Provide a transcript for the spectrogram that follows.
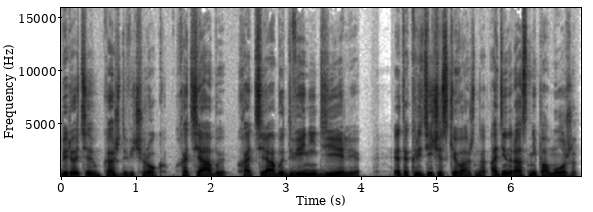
берете каждый вечерок хотя бы, хотя бы две недели. Это критически важно, один раз не поможет.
